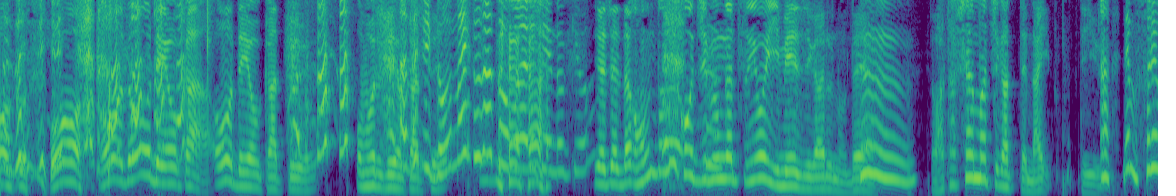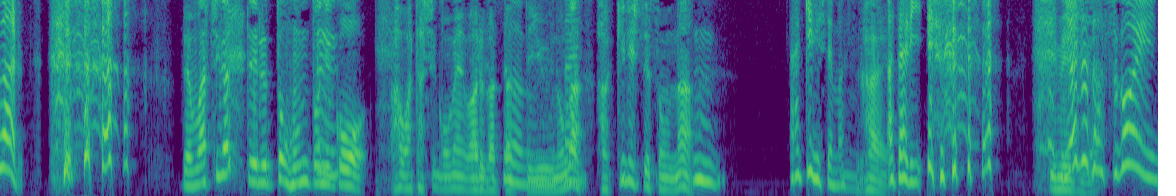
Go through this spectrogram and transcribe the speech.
おー おーおーどう出ようか、おう出ようかっていう、表出ようかっていう。私どんな人だと思われてんの今日？いや、じゃあ、だから本当にこう自分が強いイメージがあるので、うん。私は間違ってないっていう。あ、でもそれはある。で間違ってると本当にこう、あ、私ごめん悪かったっていうのが、はっきりしてそうなうん。はっきりしてます。はい当たり。イメージが宮下さん。すごい、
